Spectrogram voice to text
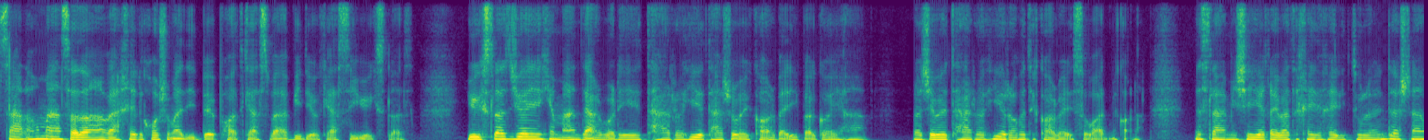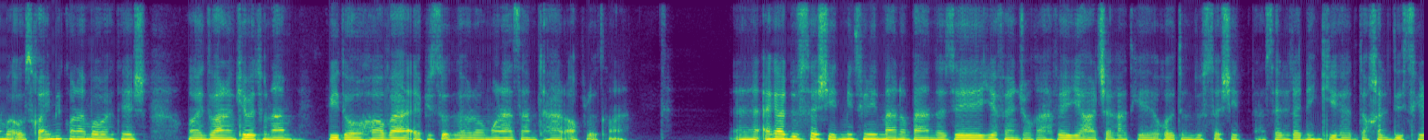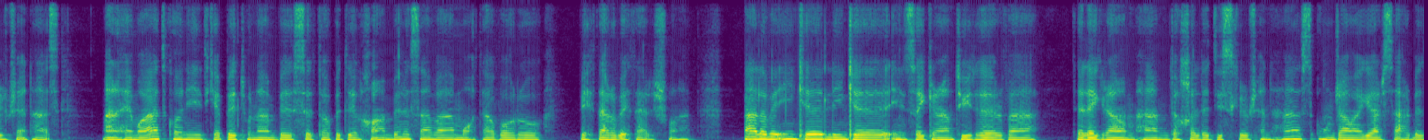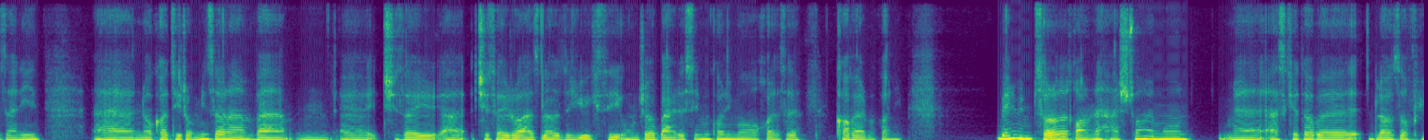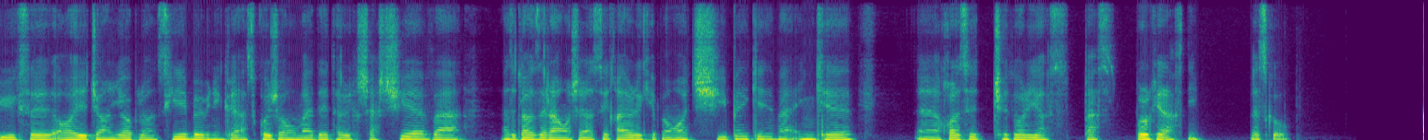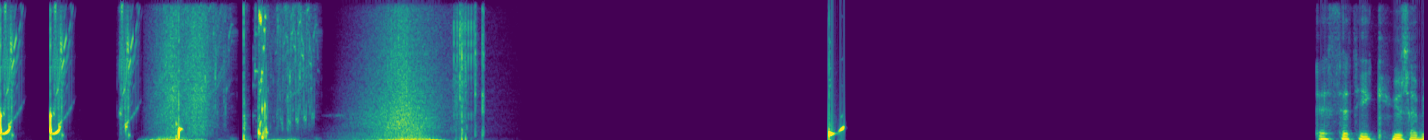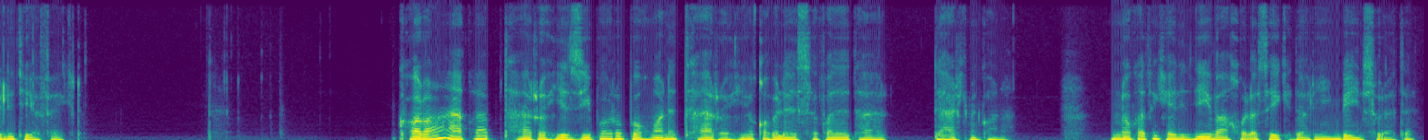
سلام من صادقم و خیلی خوش اومدید به پادکست و videocast UX Laws UX Laws جاییه که من درباره طراحی تجربه کاربری و گاهی هم راجع به طراحی رابط کاربری صحبت می‌کنم. مثل همیشه یه غیبت خیلی خیلی طولانی داشتم و عذرخواهی می‌کنم بابتش. امیدوارم که بتونم ویدیوها و اپیزودها رو منظم تر آپلود کنم. اگر دوست داشتید می‌تونید منو به اندازه یه فنجون قهوه یا هر چقدر که خودتون دوست داشتید از طریق لینکی داخل description هست منو حمایت کنید که بتونم به setup دلخواهم برسم و محتوا رو بهتر و بهترش کنم. علاوه اینکه لینک اینستاگرام توییتر و تلگرام هم داخل description هست اونجا هم اگر سر بزنید نکاتی رو می‌ذارم و چیزایی, چیزایی رو از لحاظ UX ی اونجا بررسی می‌کنیم و خلاصه کاور می‌کنیم. بریم سراغ قانون هشتممون. از کتاب لاز آف یوکس آقای جان یابلانسکی ببینیم که از کجا اومده تاریخ چیه و از لحاظ روانشناسی قراره که به ما چی بگه و اینکه خلاصه چطوری است پس برو که رفتیم. Let's go. Aesthetic Usability Effect. کاربران اغلب طراحی زیبا رو به عنوان طراحی قابل استفاده تر درک می‌کنن. نکات کلیدی و خلاصه ای که داریم به این صورته.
